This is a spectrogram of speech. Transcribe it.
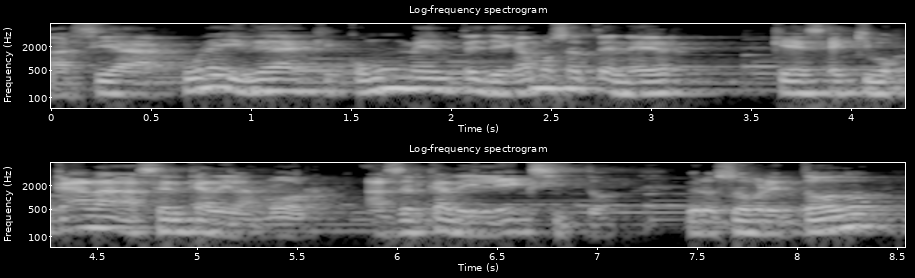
hacia una idea que comúnmente llegamos a tener que es equivocada acerca del amor, acerca del éxito, pero sobre todo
